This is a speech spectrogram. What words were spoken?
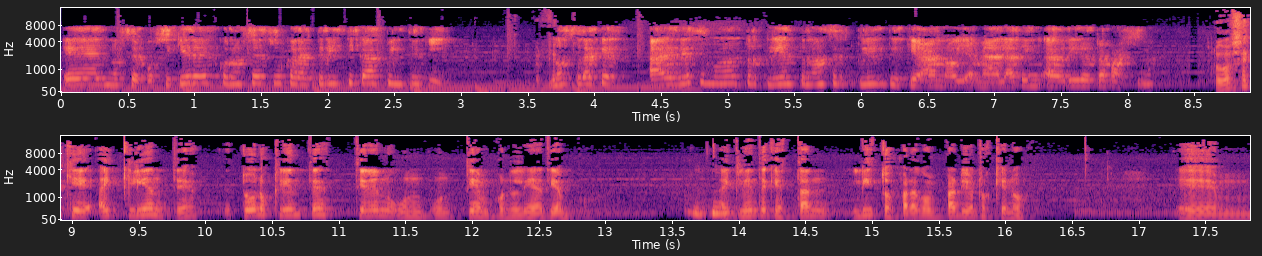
es, no sé, pues si quieres conocer sus características, pinte aquí. ¿No será que ah, en ese momento el cliente no hace el clic y que, ah, no, ya me da a abrir otra página? Lo que pasa es que hay clientes, todos los clientes tienen un, un tiempo, una línea de tiempo. Hay clientes que están listos para comprar y otros que no. Em,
